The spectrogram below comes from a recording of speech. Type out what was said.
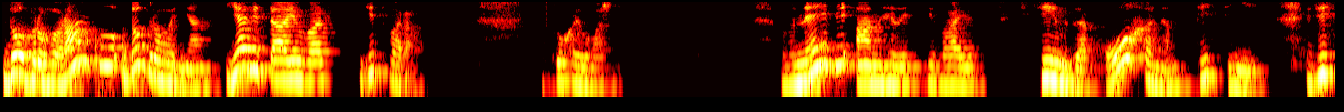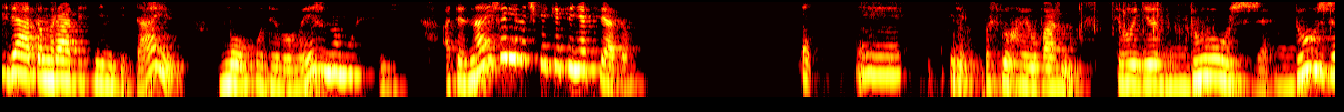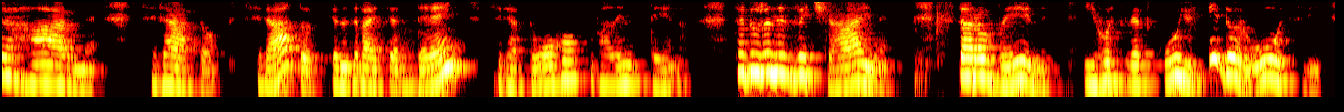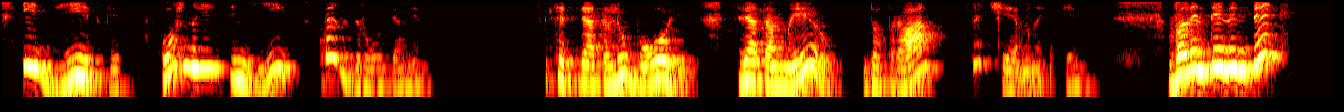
Доброго ранку, доброго дня. Я вітаю вас, дітвора. Послухай уважно. В небі ангели співають всім закоханим пісні. Зі святом радісним вітають, мов у дивовижному сні. А ти знаєш, Аріночка, яке сьогодні свято? Послухай уважно. Сьогодні дуже, дуже гарне свято. Свято, яке називається День Святого Валентина. Це дуже незвичайне, старовинне. Його святкують і дорослі, і дітки в кожної сім'ї та з друзями. Це свято любові, свята миру, добра та чемності. Валентинин день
